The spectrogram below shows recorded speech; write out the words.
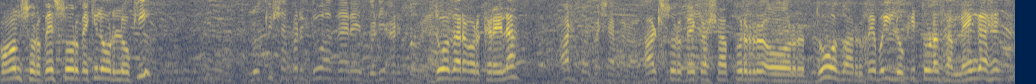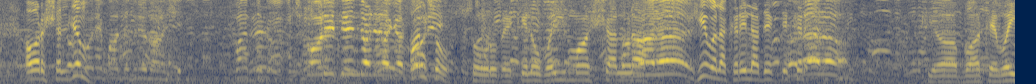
पाँच सौ रुपये सौ रुपये किलो। और लौकी? लोकी शपर दो हज़ार है बड़ी आठ सौ दो हज़ार और करेला? आठ सौ रुपये का शापर और दो हज़ार रुपये भाई लौकी थोड़ा सा महँगा है। और शलजम? पाँच सौ सौ रुपये किलो भाई माशाल्लाह। ये वाला करेला देखते कर क्या बात है भाई।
